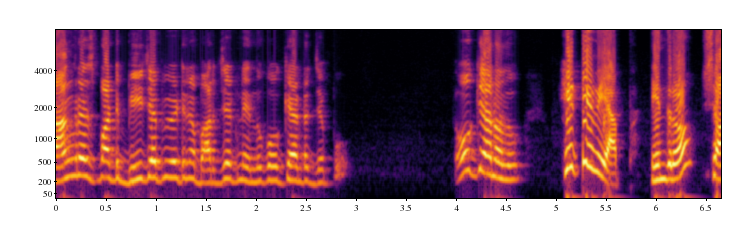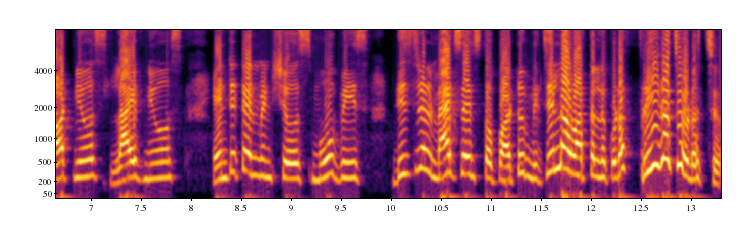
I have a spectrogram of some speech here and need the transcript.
కాంగ్రెస్ పార్టీ బీజేపీ పెట్టిన బడ్జెట్ని ఎందుకు ఓకే అంటే చెప్పు. ఓకే అనదు. Hit TV app. ఇందులో short news live news entertainment shows movies digital మ్యాగజైన్స్తో పాటు మీ జిల్లా వార్తలను కూడా ఫ్రీగా చూడొచ్చు.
